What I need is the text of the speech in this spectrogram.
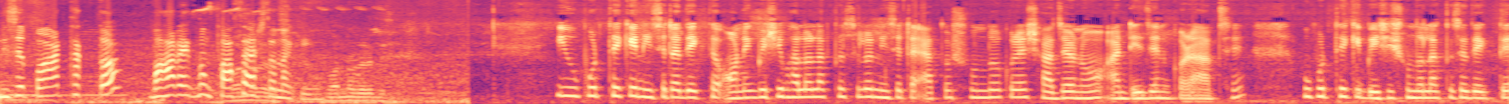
নিচে পাহাড় থাকতো পাহাড় একদম কাছে আসতো নাকি? বন্ধ করে দিছে। এই উপর থেকে নিচেটা দেখতে অনেক বেশি ভালো লাগতেছিল নিচেটা এত সুন্দর করে সাজানো আর ডিজাইন করা আছে। উপর থেকে বেশি সুন্দর লাগতেছে দেখতে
